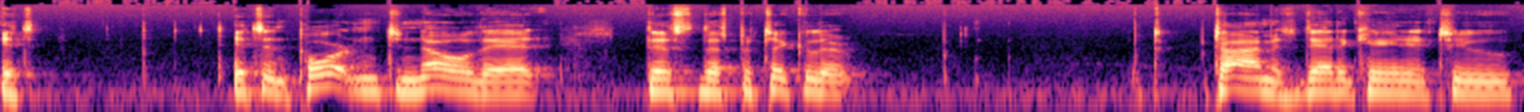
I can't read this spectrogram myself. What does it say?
it's it's important to know that this this particular time is dedicated to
